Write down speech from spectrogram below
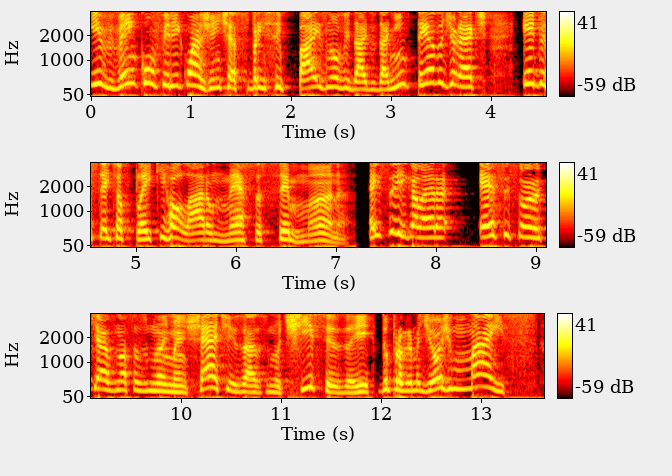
E vem conferir com a gente as principais novidades da Nintendo Direct e do State of Play que rolaram nessa semana. É isso aí, galera. Essas são aqui as nossas manchetes, as notícias aí do programa de hoje, mas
